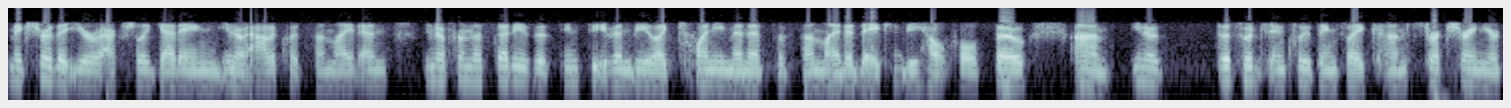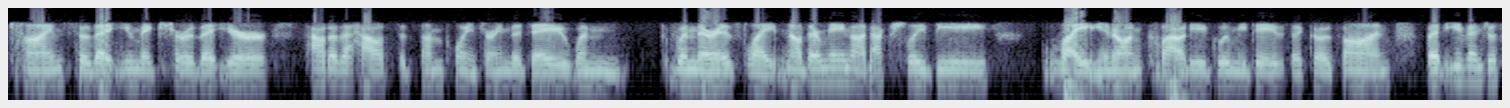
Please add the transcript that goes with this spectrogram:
make sure that you're actually getting, you know, adequate sunlight. And you know, from the studies, it seems to even be like 20 minutes of sunlight a day can be helpful. So, um, you know. This would include things like um, structuring your time so that you make sure that you're out of the house at some point during the day when when there is light. Now, there may not actually be light, you know, on cloudy, gloomy days that goes on, but even just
